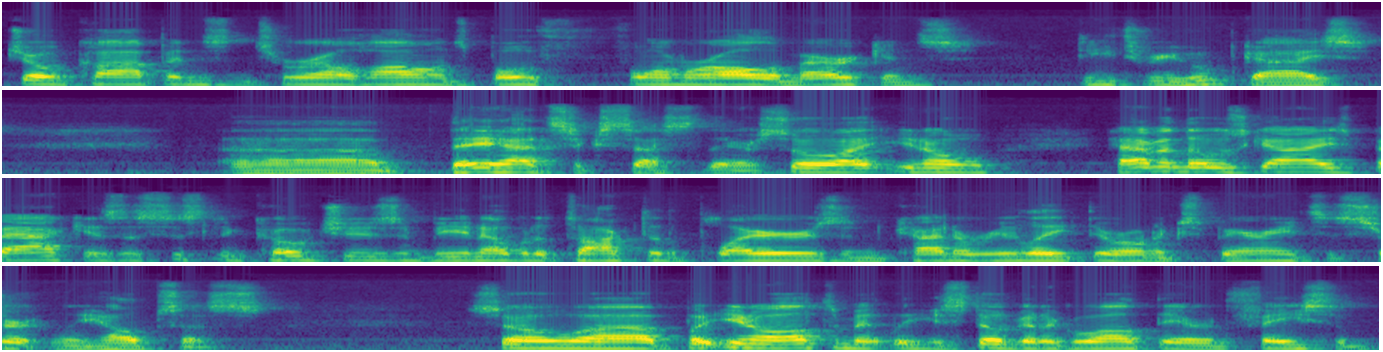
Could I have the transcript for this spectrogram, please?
Joe Coppins and Terrell Hollins, both former All Americans, D3 hoop guys, uh, they had success there. So I, you know, having those guys back as assistant coaches and being able to talk to the players and kind of relate their own experiences certainly helps us. So, uh, but you know, ultimately, you still got to go out there and face them.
